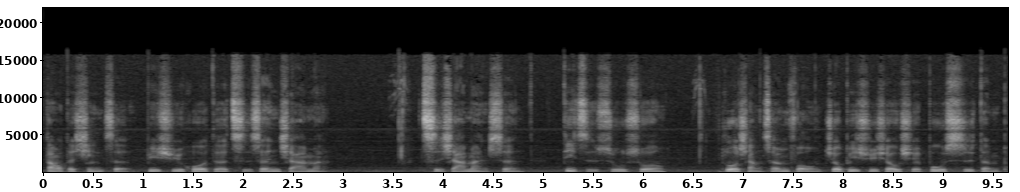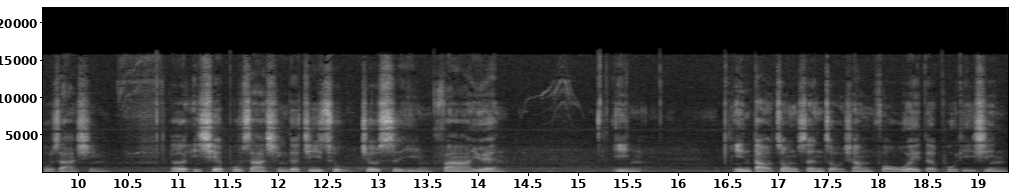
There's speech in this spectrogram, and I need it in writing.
道的行者，必须获得此身暇满，此暇满身。弟子书说，若想成佛，就必须修学布施等菩萨行。而一切菩萨行的基础，就是引发愿、引引导众生走向佛位的菩提心。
